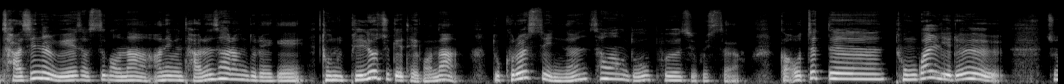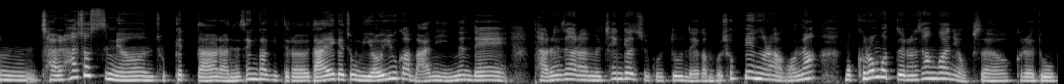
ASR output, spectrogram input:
자신을 위해서 쓰거나 아니면 다른 사람들에게 돈을 빌려주게 되거나 또 그럴 수 있는 상황도 보여지고 있어요. 그러니까 어쨌든 돈 관리를 좀 잘 하셨으면 좋겠다라는 생각이 들어요. 나에게 좀 여유가 많이 있는데 다른 사람을 챙겨주고 또 내가 뭐 쇼핑을 하거나 뭐 그런 것들은 상관이 없어요. 그래도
